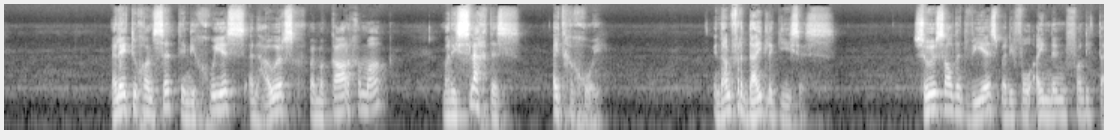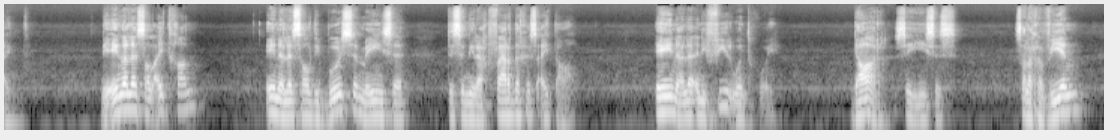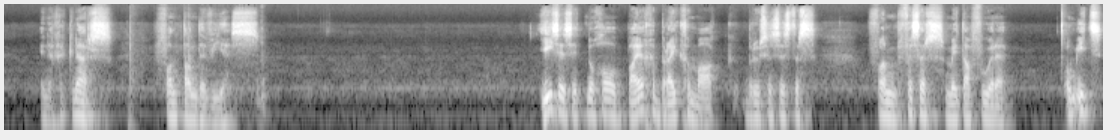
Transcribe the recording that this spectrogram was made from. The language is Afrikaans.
Hulle het toe gaan sit en die goeies en houers bymekaar gemaak, maar die slegtes uitgegooi. En dan verduidelik Jesus: So sal dit wees by die volëinding van die tyd. Die engele sal uitgaan en hulle sal die bose mense tussen die regverdiges uithaal en hulle in die vuuroond gooi. Daar, sê Jesus, sal 'n geween en 'n geknars van tande wees. Jesus het nogal baie gebruik gemaak, broers en susters, van vissers metafore om iets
